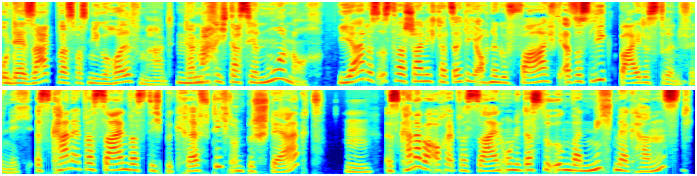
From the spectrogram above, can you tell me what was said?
und der sagt was, was mir geholfen hat, dann Mhm. mache ich das ja nur noch. Ja, das ist wahrscheinlich tatsächlich auch eine Gefahr. Also es liegt beides drin, finde ich. Es kann etwas sein, was dich bekräftigt und bestärkt. Es kann aber auch etwas sein, ohne dass du irgendwann nicht mehr kannst,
